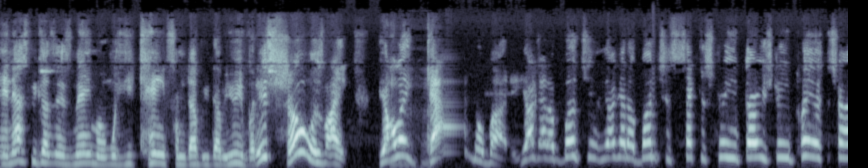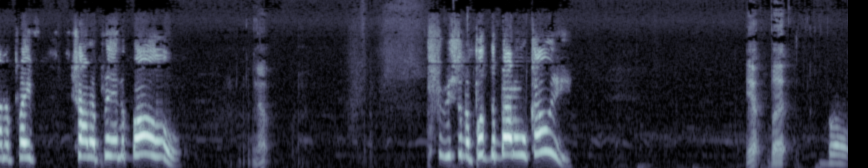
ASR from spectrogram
and that's because of his name and when he came from WWE. But it shows like y'all ain't mm-hmm. got nobody. Y'all got a bunch of y'all got a bunch of second string, third string players trying to play, trying to play in the bowl. Yep. We should have put the battle on Cody. Yep, but, but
